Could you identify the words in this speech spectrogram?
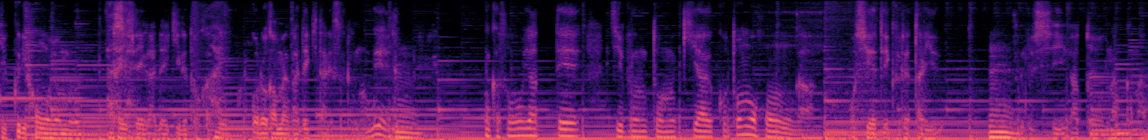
ゆっくり本を読む体制ができるとかはい。心構えができたりするので、うん。なんかそうやって自分と向き合うことも本が教えてくれたりうんするし、あとなんかな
